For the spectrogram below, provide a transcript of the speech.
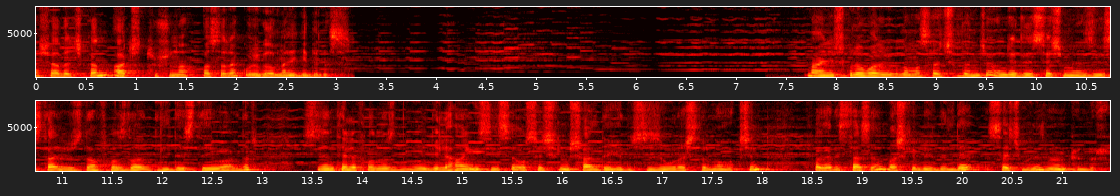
aşağıda çıkan aç tuşuna basarak uygulamaya gidiniz. Minus Global uygulaması açılınca önce dil seçmenizi ister. Yüzden fazla dil desteği vardır. Sizin telefonunuzun dili hangisi ise o seçilmiş halde gelir sizi uğraştırmamak için. Fakat isterseniz başka bir dilde seçmeniz mümkündür.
